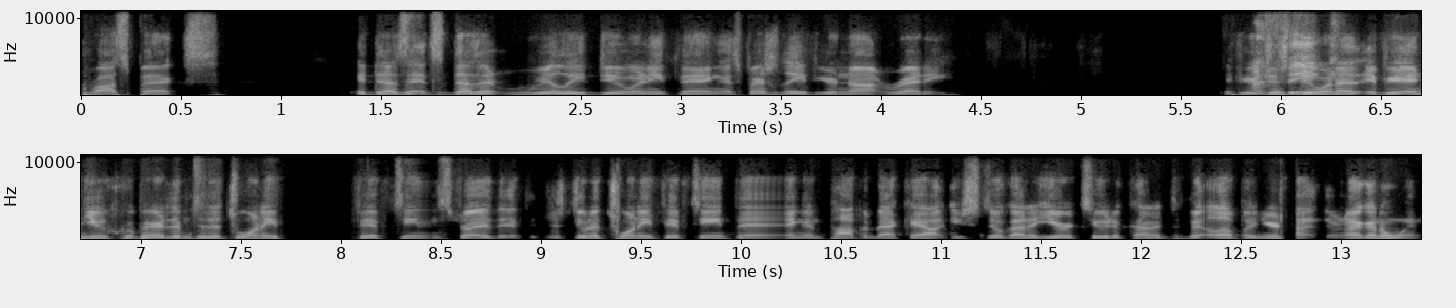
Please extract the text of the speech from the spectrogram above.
prospects, it doesn't it doesn't really do anything, especially if you're not ready. If you're I just think- doing a if you and you compare them to the 2015 strike, if you're just doing a 2015 thing and popping back out, you still got a year or two to kind of develop, and you're not they're not gonna win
